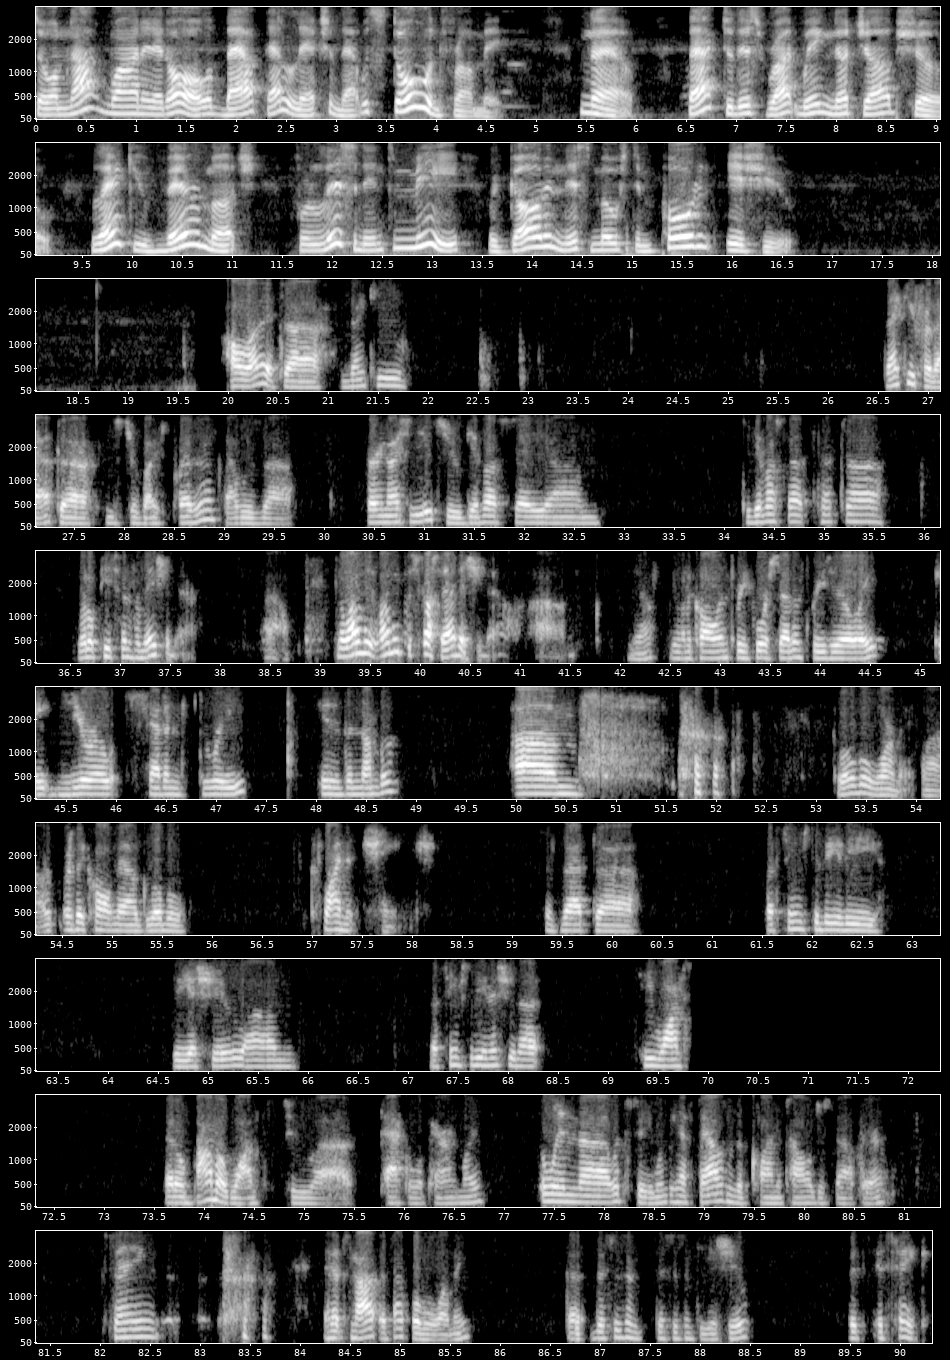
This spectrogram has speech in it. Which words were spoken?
So I'm not whining at all about that election that was stolen from me. Now, back to this right-wing nutjob show. Thank you very much for listening to me regarding this most important issue. All right. Uh, thank you. Thank you for that, uh, Mr. Vice President. That was uh, very nice of you to give us a um, to give us that that uh, little piece of information there. Wow. Now, why don't we why don't we discuss that issue now? Um, you you want to call in 347-308-8073 is the number. Um, global warming. Wow. Or, as they call it now, global climate change. Since that uh, that seems to be the the issue. Um, that seems to be an issue that he wants that Obama wants to uh, tackle apparently. When uh, let's see, when we have thousands of climatologists out there saying and it's not it's not global warming, that this isn't this isn't the issue. It's it's fake.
